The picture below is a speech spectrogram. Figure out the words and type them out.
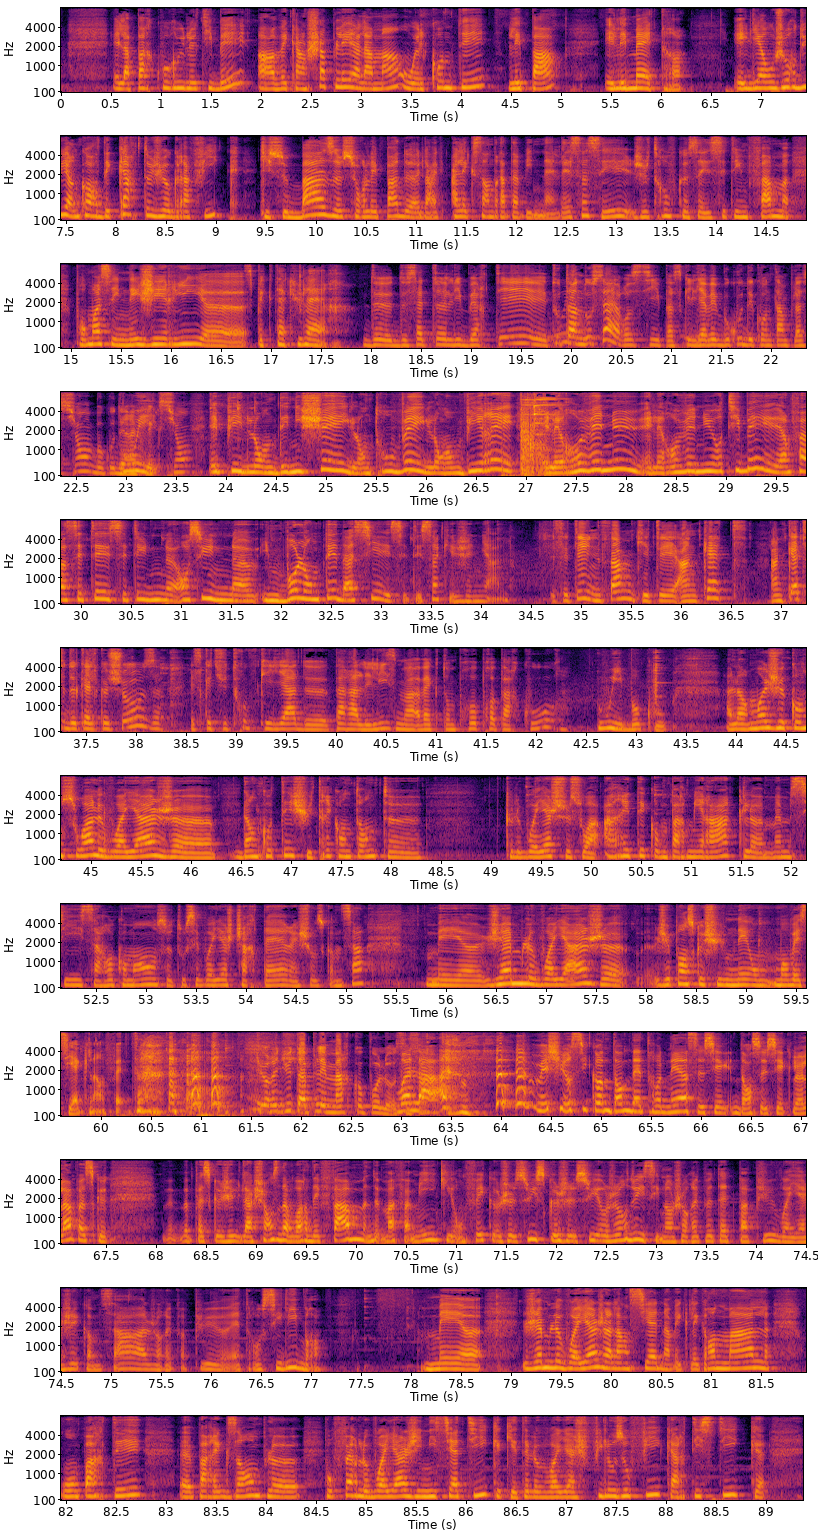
Elle a parcouru le Tibet avec un chapelet à la main où elle comptait les pas et les mètres. Et il y a aujourd'hui encore des cartes géographiques qui se basent sur les pas d'Alexandra Davinel. Et ça, c'est, je trouve que c'est une femme, pour moi, c'est une égérie euh, spectaculaire. De, cette liberté, tout en douceur aussi, parce qu'il y avait beaucoup de contemplation, beaucoup de réflexions. Et puis ils l'ont déniché, ils l'ont trouvé, ils l'ont viré. Elle est revenue, elle est revenue au Tibet. Enfin, c'était c'était une, aussi une, une volonté d'acier. C'était ça qui est génial. C'était une femme qui était en quête en quête de quelque chose. Est-ce que tu trouves qu'il y a de parallélisme avec ton propre parcours? Oui, beaucoup. Alors moi, je conçois le voyage. Euh, d'un côté, je suis très contente euh, que le voyage se soit arrêté comme par miracle, même si ça recommence, tous ces voyages charter et choses comme ça. Mais euh, j'aime le voyage. Je pense que je suis née au mauvais siècle, en fait. tu aurais dû t'appeler Marco Polo, voilà. ça? mais je suis aussi contente d'être née dans ce siècle-là parce que parce que j'ai eu la chance d'avoir des femmes de ma famille qui ont fait que je suis ce que je suis aujourd'hui. Sinon, j'aurais peut-être pas pu voyager comme ça, j'aurais pas pu être aussi libre. Mais euh, j'aime le voyage à l'ancienne avec les grandes malles où on partait, euh, par exemple, euh, pour faire le voyage initiatique qui était le voyage philosophique, artistique.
